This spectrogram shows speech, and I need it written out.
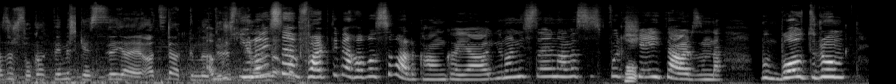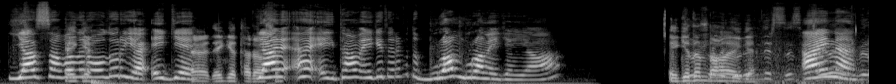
hazır sokak demişken size yani Atina hakkında Abi, dürüst bir Yunanistan'ın yorum farklı bir havası var kanka ya. Yunanistan'ın havası full Bu- şey tarzında. Bu Bodrum yaz havaları Ege. olur ya Ege. Evet Ege tarafı. Yani he, e, tamam Ege tarafı da buram buram Ege ya. Ege'den daha Ege. görebilirsiniz. Aynen. Herhangi bir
